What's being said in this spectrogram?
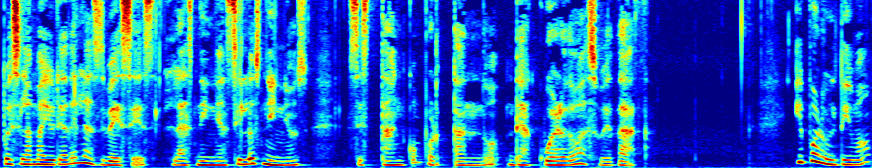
pues la mayoría de las veces las niñas y los niños se están comportando de acuerdo a su edad. Y por último,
